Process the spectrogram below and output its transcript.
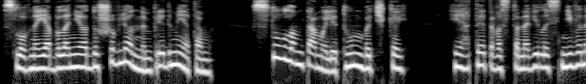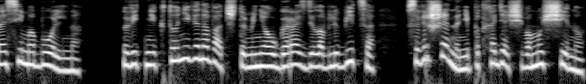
словно я была неодушевленным предметом, стулом там или тумбочкой, и от этого становилось невыносимо больно. Но ведь никто не виноват, что меня угораздило влюбиться в совершенно неподходящего мужчину.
